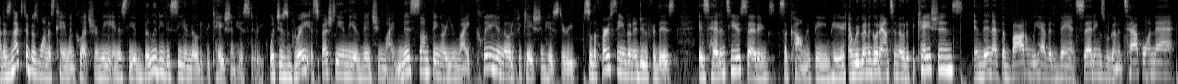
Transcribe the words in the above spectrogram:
Now this next tip is one that's came in clutch for me and it's the ability to see your notification history, which is great, especially in the event you might miss something or you might clear your notification history. So the first thing you're gonna do for this is head into your settings, it's a common theme here, and we're gonna go down to notifications, and then at the bottom we have advanced settings, we're gonna tap on that,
